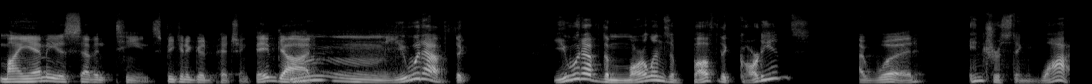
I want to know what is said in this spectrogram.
Miami is 17. Speaking of good pitching, they've got Mm, you would have the you would have the Marlins above the Guardians. I would Interesting. Why?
